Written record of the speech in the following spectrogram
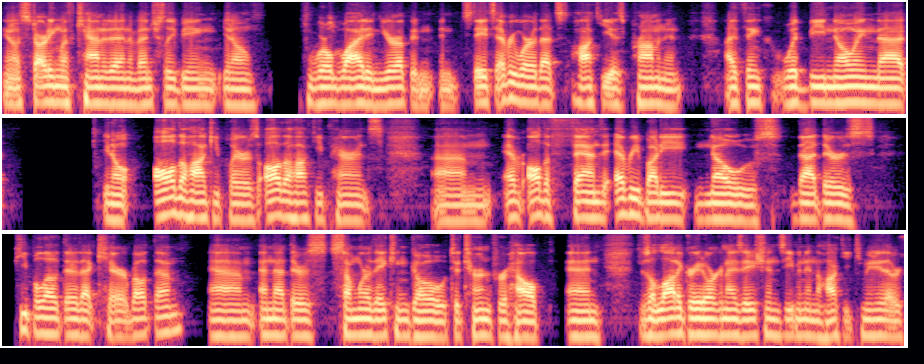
you know starting with Canada and eventually being you know worldwide in Europe and, and states everywhere that's hockey is prominent. I think would be knowing that you know, all the hockey players, all the hockey parents, um, all the fans, everybody knows that there's people out there that care about them um, and that there's somewhere they can go to turn for help. And there's a lot of great organizations, even in the hockey community, that are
